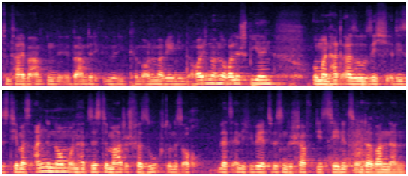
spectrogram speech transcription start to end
zum Teil Beamten, Beamte, über die können wir auch noch mal reden, die heute noch eine Rolle spielen. Und man hat also sich dieses Themas angenommen und hat systematisch versucht und es auch letztendlich, wie wir jetzt wissen, geschafft, die Szene zu unterwandern.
